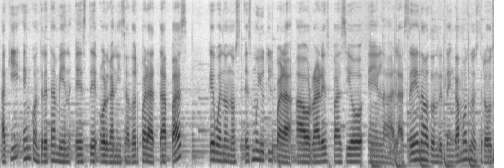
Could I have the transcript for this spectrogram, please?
Aquí encontré también este organizador para tapas que bueno nos es muy útil para ahorrar espacio en la alacena o donde tengamos nuestros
